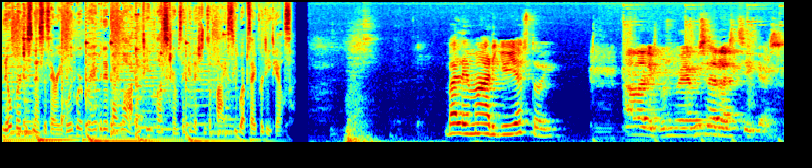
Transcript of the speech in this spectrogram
No purchase necessary. Void where prohibited by law. 18 plus terms and conditions apply. See website for details. Vale, Mar, yo ya estoy. Ah, vale, pues voy a avisar a las chicas.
